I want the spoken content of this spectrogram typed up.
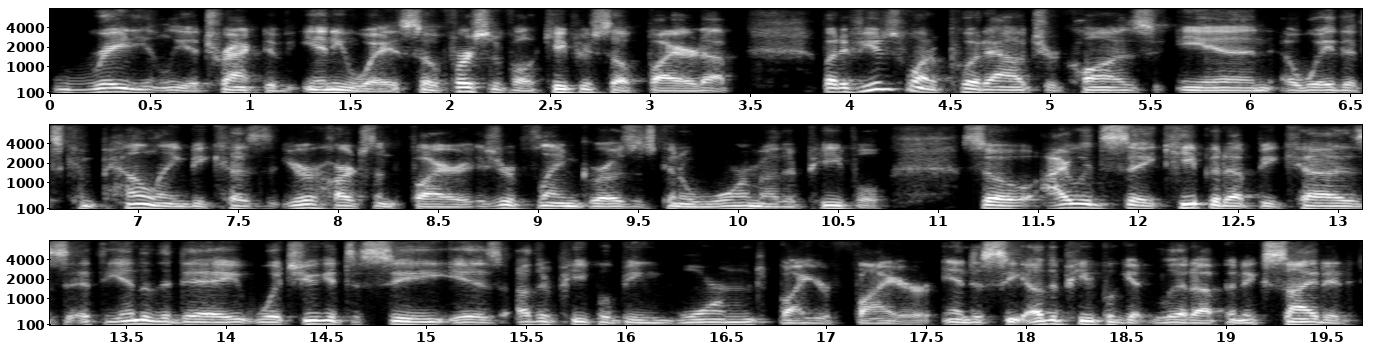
radiantly attractive anyway. So, first of all, keep yourself fired up. But if you just want to put out your cause in a way that's compelling because your heart's on fire, as your flame grows, it's going to warm other people. So, I would say keep it up because at the end of the day, what you get to see is other people being warmed by your fire. And to see other people get lit up and excited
